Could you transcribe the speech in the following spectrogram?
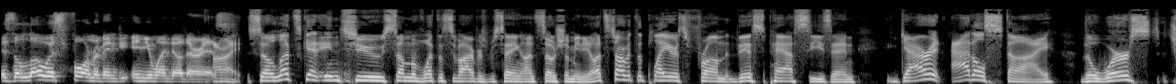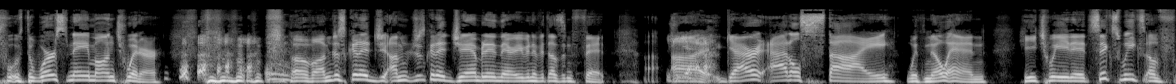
is the lowest form of innu- innuendo there is. All right, so let's get into some of what the survivors were saying on social media. Let's start with the players from this past season. Garrett Adelstein, the worst, tw- the worst name on Twitter. oh, I'm just gonna, j- I'm just gonna jam it in there, even if it doesn't fit. Uh, Yeah. Garrett Adelstein with no N. He tweeted six weeks of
